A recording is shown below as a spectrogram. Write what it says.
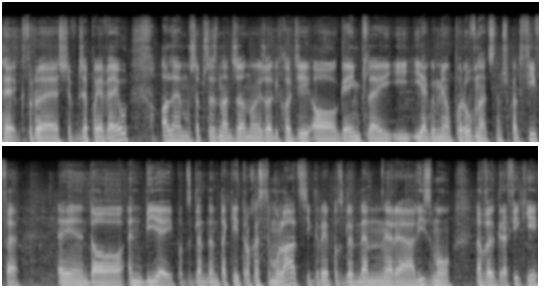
które się w grze pojawiają, ale muszę przyznać, że no, jeżeli chodzi o gameplay i, i jakbym miał porównać na przykład FIFA do NBA pod względem takiej trochę symulacji gry, pod względem realizmu, nawet grafiki,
